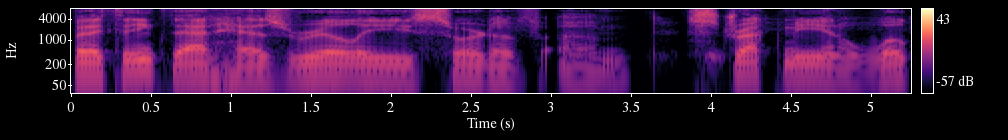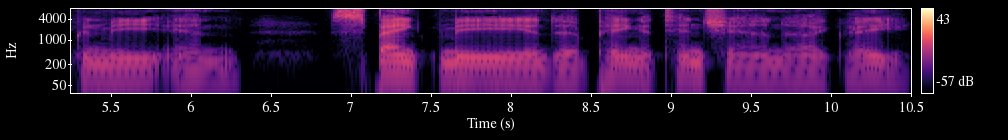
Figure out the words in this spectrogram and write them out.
but I think that has really sort of um, struck me and awoken me and spanked me into paying attention. Like, hey,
